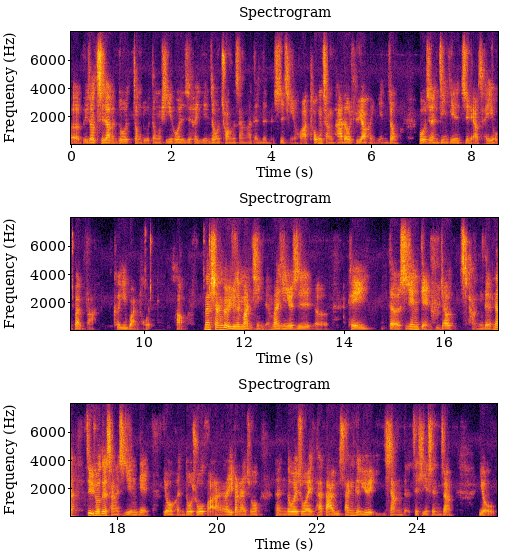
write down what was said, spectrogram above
呃，比如说吃到很多中毒的东西，或者是很严重的创伤啊等等的事情的话，通常它都需要很严重或者是很进阶的治疗才有办法可以挽回。好，那相对于就是慢性的，慢性就是呃可以的时间点比较长的。那至于说这个长的时间点有很多说法，那一般来说可能都会说，哎，它大于三个月以上的这些肾脏有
